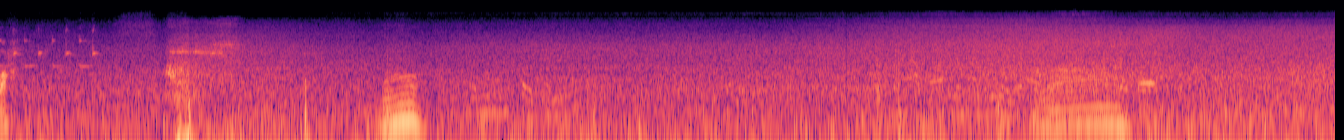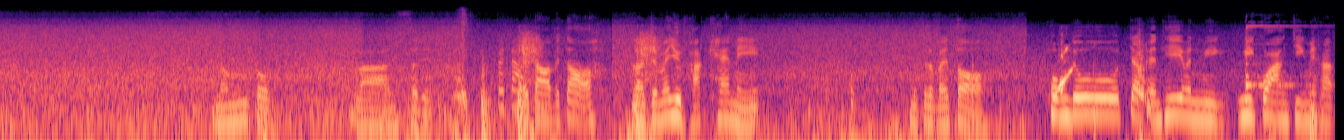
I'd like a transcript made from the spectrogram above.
วะโอ้ว้าวน้ำตกลานเสด็จ ไปต่อ ไปต่อ ไปต่อ เราจะไม่หยุดพักแค่นี้ เราจะไปต่อ ผมดูจากแผนที่มันมีมีกวางจริงไหมครับ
